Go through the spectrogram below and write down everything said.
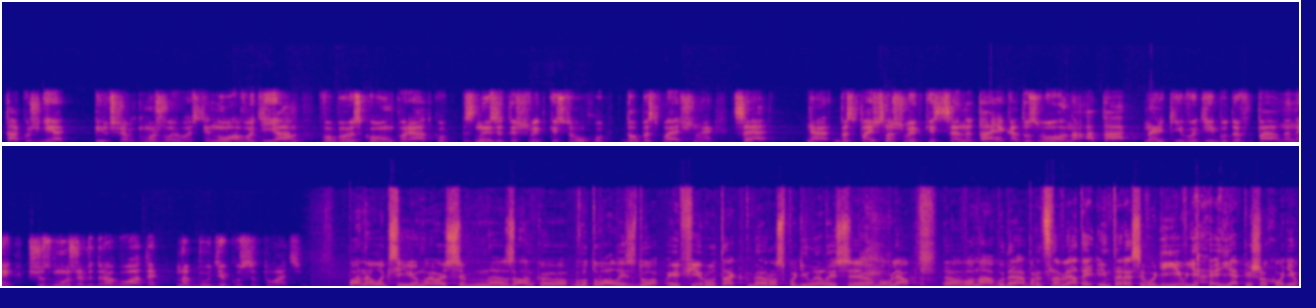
також є більше можливості. Ну а водіям в обов'язковому порядку знизити швидкість руху до безпечної. Це е, безпечна швидкість це не та, яка дозволена, а та, на якій водій буде впевнений, що зможе відреагувати на будь-яку ситуацію. Пане Олексію, ми ось з Оленкою готувались до ефіру. Так розподілились. е, Мовляв, е, вона буде представляти інтереси водіїв. Я, я пішоходів.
